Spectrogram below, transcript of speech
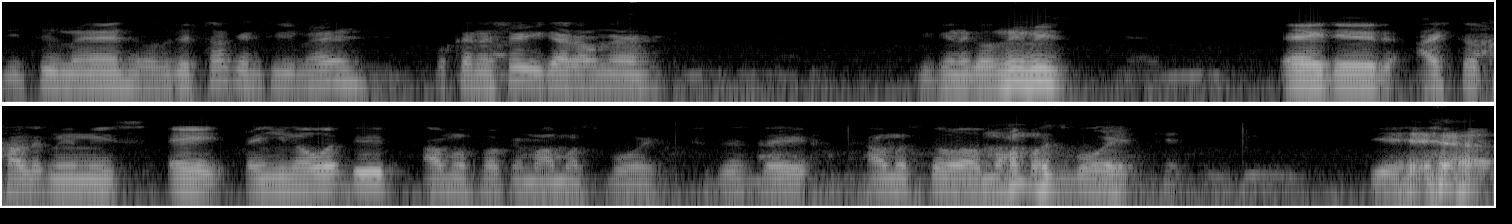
You too, man. It was good talking to you, man. What kind of shirt you got on there? You gonna go Mimi's? Hey, dude, I still call it Mimi's. Hey, and you know what, dude? I'm a fucking mama's boy. To this day, I'm a still a mama's boy. Yeah.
